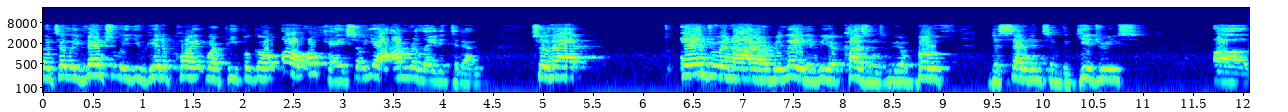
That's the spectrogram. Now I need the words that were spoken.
until eventually you hit a point where people go, oh, okay, so yeah, I'm related to them. So that Andrew and I are related. We are cousins. We are both descendants of the Guidrys. Uh,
